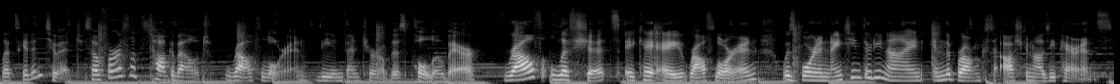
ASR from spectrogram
let's get into it. So first, let's talk about Ralph Lauren, the inventor of this polo bear. Ralph Lifshitz, aka Ralph Lauren, was born in 1939 in the Bronx to Ashkenazi parents.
